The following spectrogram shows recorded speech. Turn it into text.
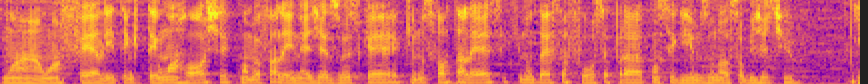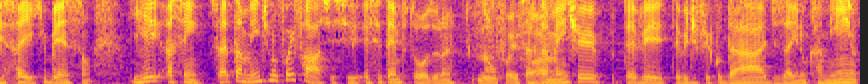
uma, uma fé ali, tem que ter uma rocha, como eu falei, né? Jesus que, é, que nos fortalece, que nos dá essa força para conseguirmos o nosso objetivo. Isso aí, que bênção. E, assim, certamente não foi fácil esse, esse tempo todo, né? Não foi certamente fácil. Certamente teve, teve dificuldades aí no caminho.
